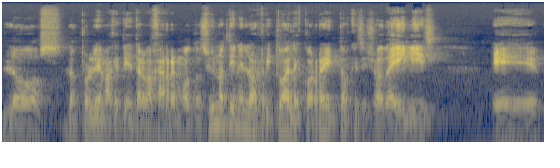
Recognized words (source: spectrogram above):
los, los, problemas que tiene trabajar remoto. Si uno tiene los rituales correctos, qué sé yo, dailies, eh,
